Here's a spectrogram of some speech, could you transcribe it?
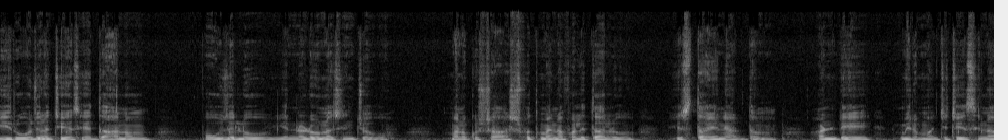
ఈ రోజున చేసే దానం పూజలు ఎన్నడూ నశించవు. మనకు శాశ్వతమైన ఫలితాలు ఇస్తాయని అర్థం. అంటే మీరు మంచి చేసినా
